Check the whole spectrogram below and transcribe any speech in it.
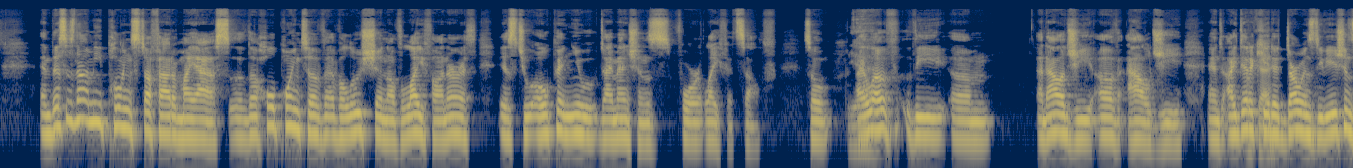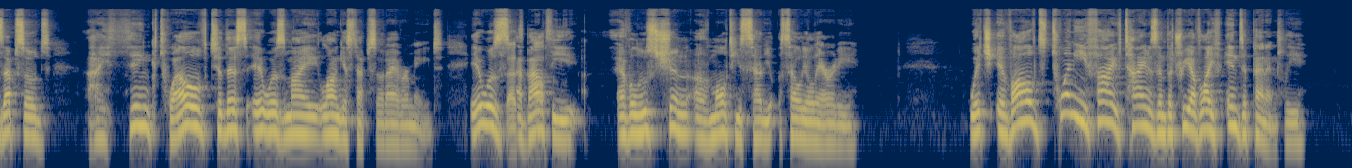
And this is not me pulling stuff out of my ass. The whole point of evolution of life on Earth is to open new dimensions for life itself. So yeah. I love the um, analogy of algae. And I dedicated okay. Darwin's Deviations episode, I think 12 to this. It was my longest episode I ever made. It was That's about awesome. the evolution of multicellularity, which evolved 25 times in the tree of life independently.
